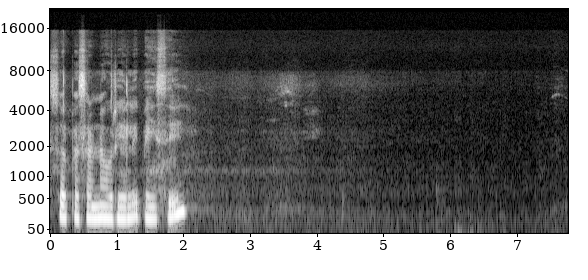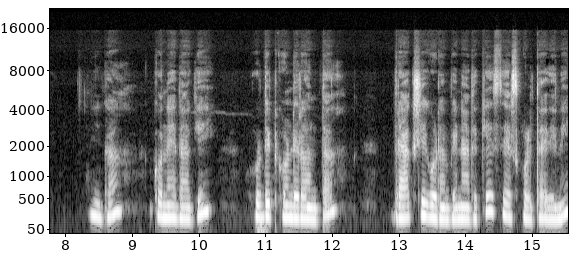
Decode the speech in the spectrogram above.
ಸ್ವಲ್ಪ ಸಣ್ಣ ಉರಿಯಲ್ಲಿ ಬೇಯಿಸಿ ಈಗ ಕೊನೆಯದಾಗಿ ಹುರಿದಿಟ್ಕೊಂಡಿರೋಂಥ ದ್ರಾಕ್ಷಿ ಗೋಡಂಬಿನ ಅದಕ್ಕೆ ಸೇರಿಸ್ಕೊಳ್ತಾ ಇದ್ದೀನಿ.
